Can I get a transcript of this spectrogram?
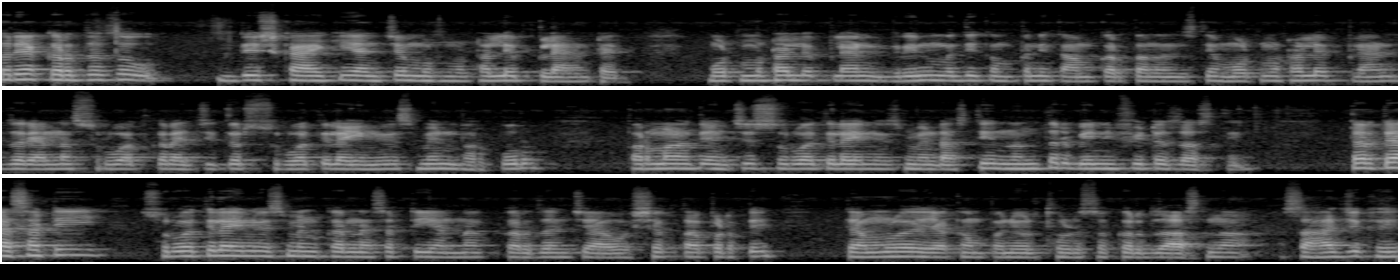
तर या कर्जाचा उद्देश काय आहे की यांचे मोठमोठाले प्लॅन्ट आहेत. मोठमोठाले प्लॅन्ट ग्रीनमध्ये कंपनी काम करताना दिसते. मोठमोठाले प्लॅन्ट जर यांना सुरुवात करायची तर सुरुवातीला इन्व्हेस्टमेंट भरपूर प्रमाणात यांची सुरुवातीला इन्व्हेस्टमेंट असते. नंतर बेनिफिटच असते. तर त्यासाठी सुरुवातीला इन्व्हेस्टमेंट करण्यासाठी यांना कर्जांची आवश्यकता पडते. त्यामुळे या कंपनीवर थोडंसं कर्ज असणं साहजिक आहे.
